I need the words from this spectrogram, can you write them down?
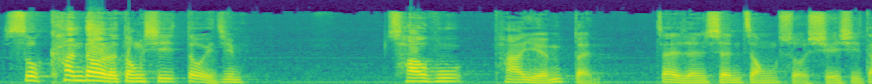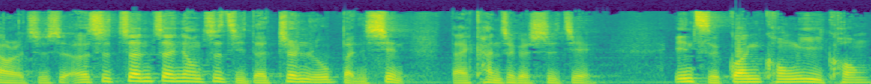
所看到的东西都已经超乎他原本在人生中所学习到的知识，而是真正用自己的真如本性来看这个世界。因此，观空亦空，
